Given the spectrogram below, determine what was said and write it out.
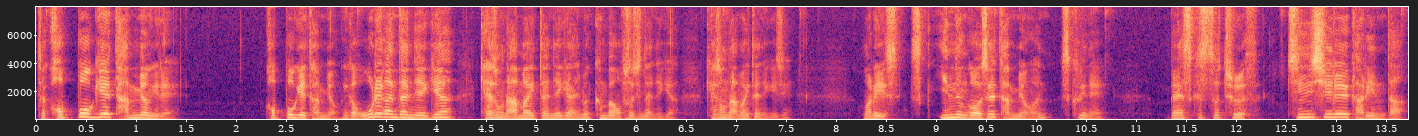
자 겉보기에 단명이래. 겉보기에 단명. 그러니까 오래 간다는 얘기야. 계속 남아 있다는 얘기 아니면 금방 없어진다는 얘기야. 계속 남아 있다는 얘기지. What is 있는 것의 단명은 스크린에 masks the truth 진실을 가린다.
